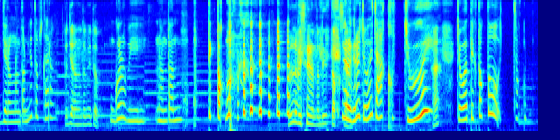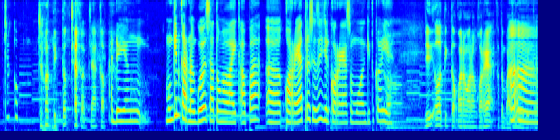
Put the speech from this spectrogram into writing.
jarang nonton YouTube sekarang Lo jarang nonton YouTube? gue lebih nonton TikTok Lo lebih sering nonton TikTok sih? gara-gara cowoknya cakep cuy Hah? cowok TikTok tuh cakep cakep Cowok TikTok cakep-cakep. ada yang mungkin karena gue satu nge-like apa eh, Korea terus itu jadi Korea semua gitu kali ya Oh. Jadi oh TikTok orang-orang Korea ke tempat lo Heeh, gitu.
